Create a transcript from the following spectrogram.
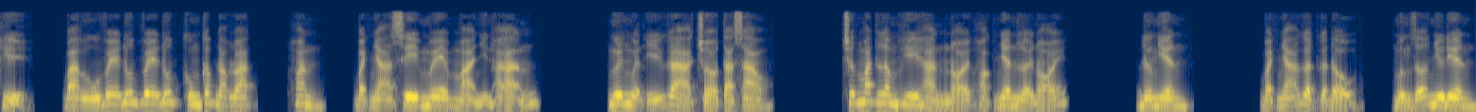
hỉ, ba ú vê đút vê đút cung cấp đạo loạn, hoan, bạch nhã si mê mà nhìn hắn. Ngươi nguyện ý gả cho ta sao? Trước mắt Lâm Hy Hàn nói hoặc nhân lời nói. Đương nhiên. Bạch nhã gật gật đầu, mừng rỡ như điên.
